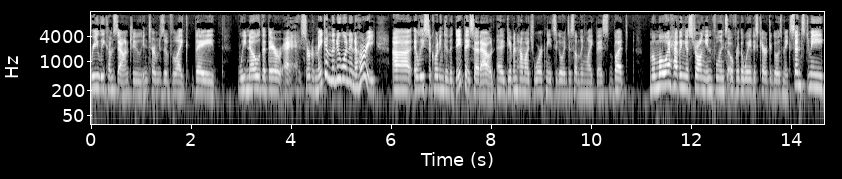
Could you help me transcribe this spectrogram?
really comes down to in terms of like they. We know that they're uh, sort of making the new one in a hurry, uh, at least according to the date they set out, uh, given how much work needs to go into something like this. But Momoa having a strong influence over the way this character goes makes sense to me.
